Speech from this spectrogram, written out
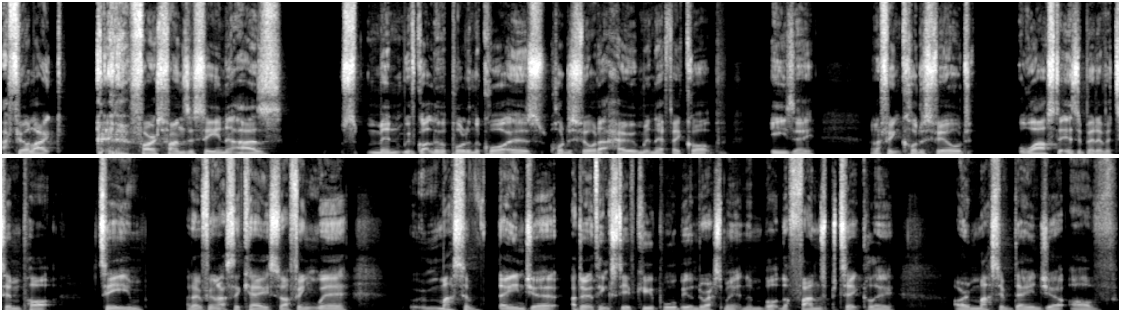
I feel like Forest fans are seen as mint. We've got Liverpool in the quarters, Huddersfield at home in the FA Cup, easy. And I think Huddersfield, whilst it is a bit of a tin pot team, I don't think that's the case. So I think we're massive danger. I don't think Steve Cooper will be underestimating them, but the fans particularly are in massive danger of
